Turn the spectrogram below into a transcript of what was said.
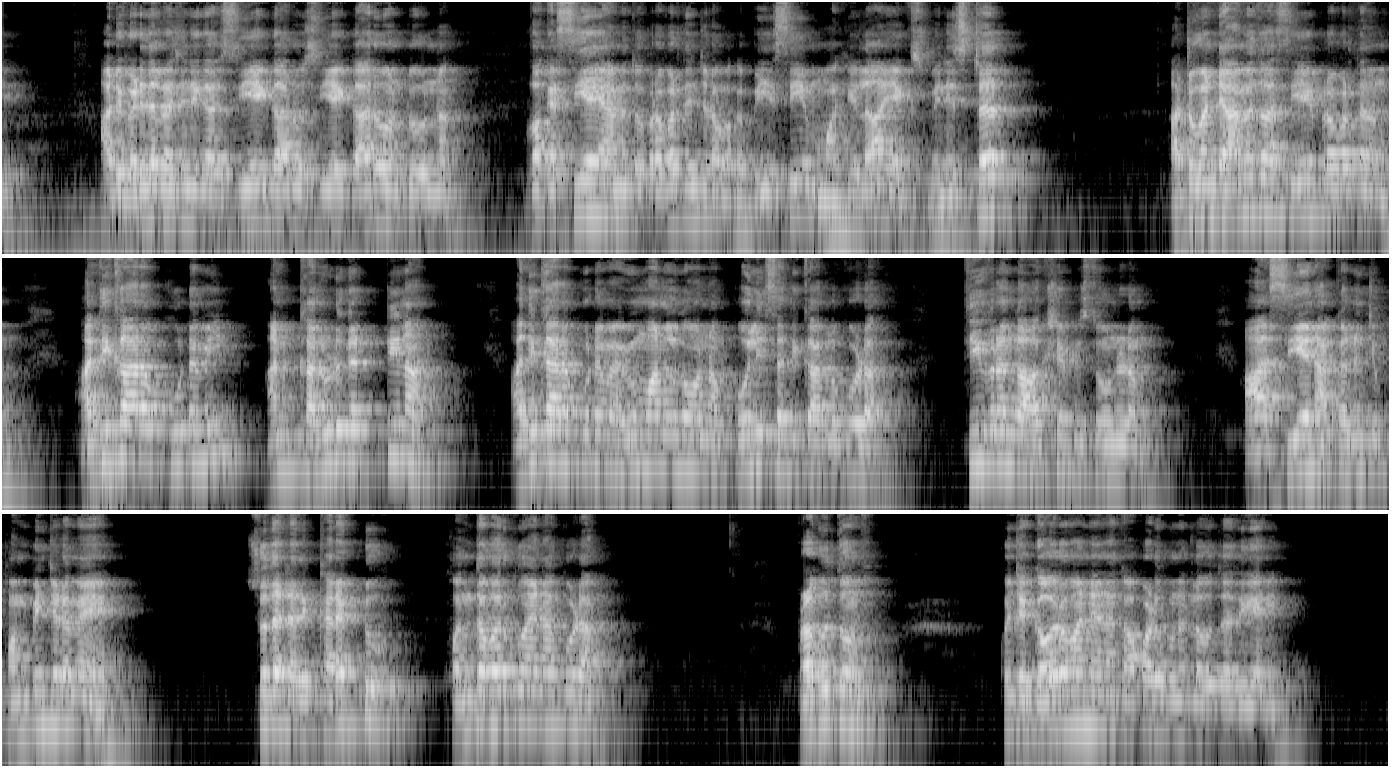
అటు విడుదల రజని గారు సిఐ గారు సిఐ గారు అంటూ ఉన్న ఒక సిఐ ఆమెతో ప్రవర్తించడం ఒక బీసీ మహిళ ఎక్స్ మినిస్టర్ అటువంటి ఆమెతో ఆ సిఐ ప్రవర్తనను అధికార కూటమి అండ్ కరుడుగట్టిన అధికార కూటమి అభిమానులుగా ఉన్న పోలీస్ అధికారులు కూడా తీవ్రంగా ఆక్షేపిస్తూ ఉండడం ఆ సీఏని అక్కడి నుంచి పంపించడమే. సో దట్ అది కరెక్టు కొంతవరకు అయినా కూడా ప్రభుత్వం కొంచెం గౌరవాన్ని అయినా కాపాడుకున్నట్లు అవుతుంది అని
